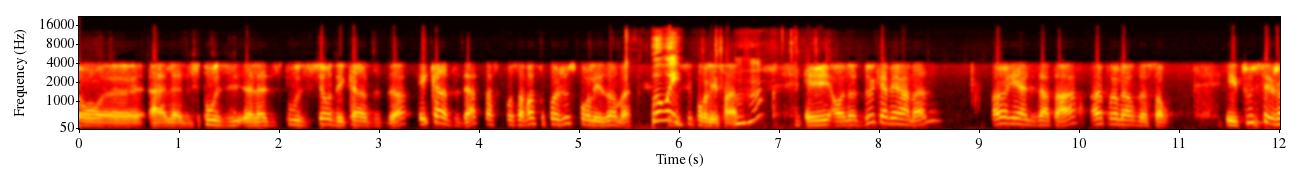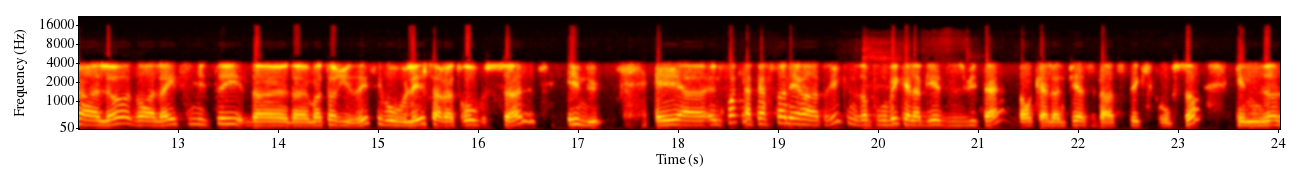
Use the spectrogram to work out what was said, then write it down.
sont euh, à, la à la disposition des candidats et candidates, parce qu'il faut savoir, c'est pas juste pour les hommes, hein, oui, oui. c'est aussi pour les femmes. Mm-hmm. Et on a deux caméramans, un réalisateur, un preneur de son. Et tous ces gens-là, dans l'intimité d'un motorisé, si vous voulez, se retrouvent seuls et nus. Et euh, une fois que la personne est rentrée, qui nous a prouvé qu'elle a bien 18 ans, donc elle a une pièce d'identité qui prouve ça, qui nous a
